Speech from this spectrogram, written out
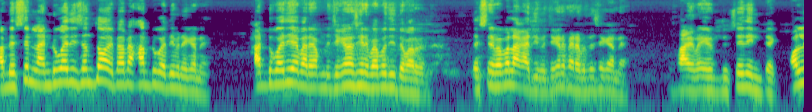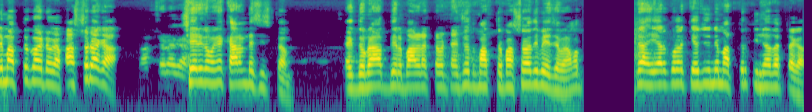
আপনি দেখছেন লাইন ঢুকাই দিয়েছেন তো এভাবে হাত ঢুকাই দিবেন এখানে। হাত ঢুকাই দিয়ে এবারে আপনি যেখানে সেখানে এভাবে দিতে পারবেন। দেখছেন এভাবে লাগাই দিবেন যেখানে ফেরাবেন সেখানে। ইনটেক অনলি মাত্র কয় টাকা? পাঁচশো টাকা? টাকা। সেরকম একটা কারেন্টের সিস্টেম একদম রাত দিয়ে বারো টাইম শুধু মাত্র পাঁচশো টাকা দিয়ে পেয়ে যাবেন। আমার এটা হেয়ার কুলার কেউ যদি মাত্র তিন হাজার টাকা।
